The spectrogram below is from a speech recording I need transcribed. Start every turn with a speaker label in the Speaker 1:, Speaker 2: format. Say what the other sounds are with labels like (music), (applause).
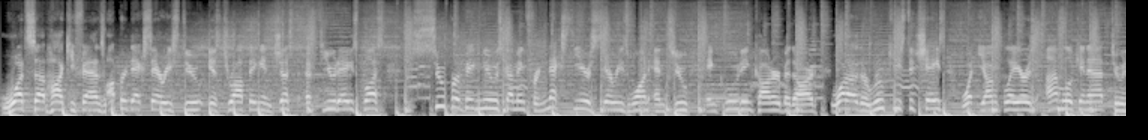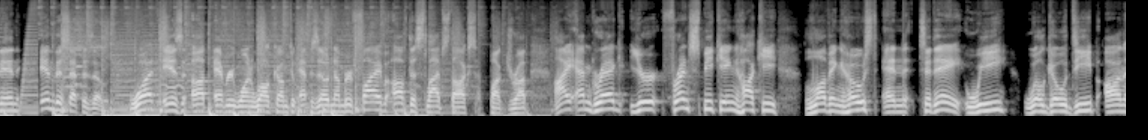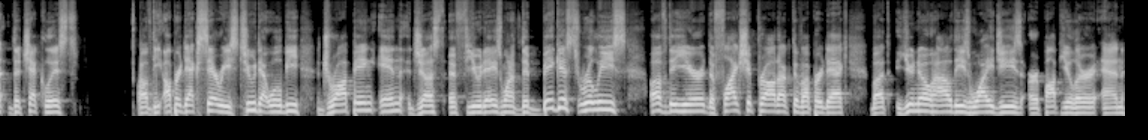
Speaker 1: What's up, hockey fans? Upper Deck Series 2 is dropping in just a few days. Plus, super big news coming for next year's Series 1 and 2, including Connor Bedard. What are the rookies to chase? What young players I'm looking at? Tune in in this episode. What is up, everyone? Welcome to episode number five of the Slabstox Puck Drop. I am Greg, your French speaking hockey loving host, and today we will go deep on the checklist of the Upper Deck Series 2 that will be dropping in just a few days. One of the biggest release of the year, the flagship product of Upper Deck. But you know how these YGs are popular and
